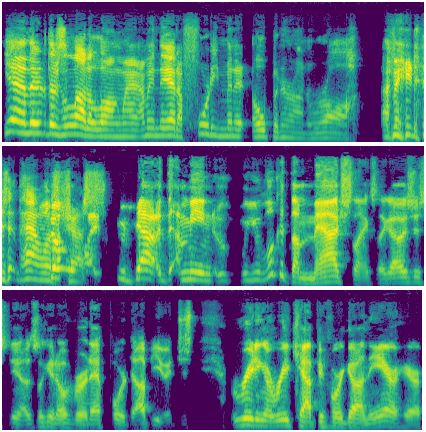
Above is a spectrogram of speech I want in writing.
Yeah, there, there's a lot of long man. I mean, they had a 40 minute opener on Raw. I mean, that was No, just I- I mean, when you look at the match lengths, like I was just, you know, I was looking over at F4W and just reading a recap before we got on the air here,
